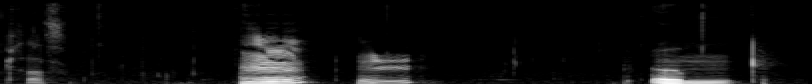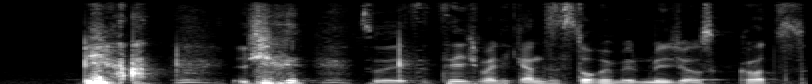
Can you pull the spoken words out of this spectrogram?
Krass. Mhm. Ähm, ja, ich, so jetzt erzähle ich mal die ganze Story mit Milch ausgekotzt.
